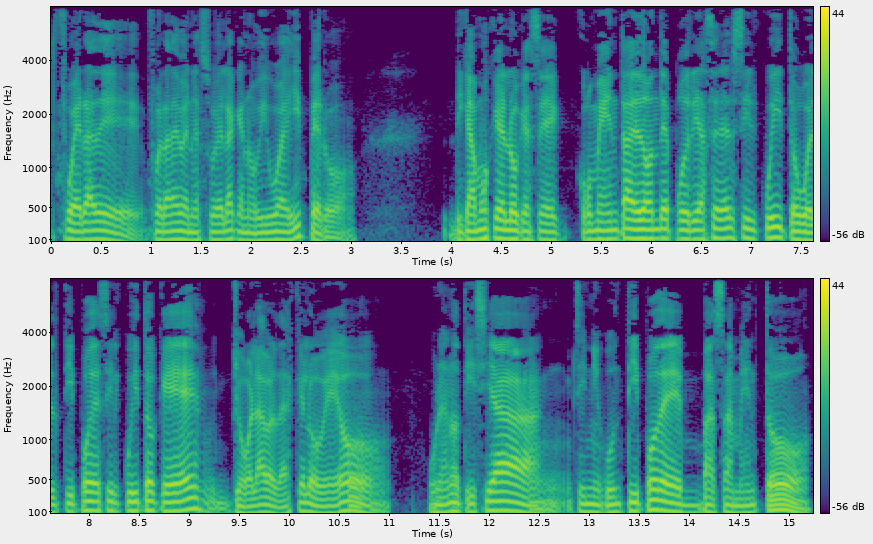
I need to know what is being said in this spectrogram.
fuera de, fuera de Venezuela, que no vivo ahí, pero digamos que lo que se comenta de dónde podría ser el circuito o el tipo de circuito que es, yo la verdad es que lo veo una noticia sin ningún tipo de basamento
